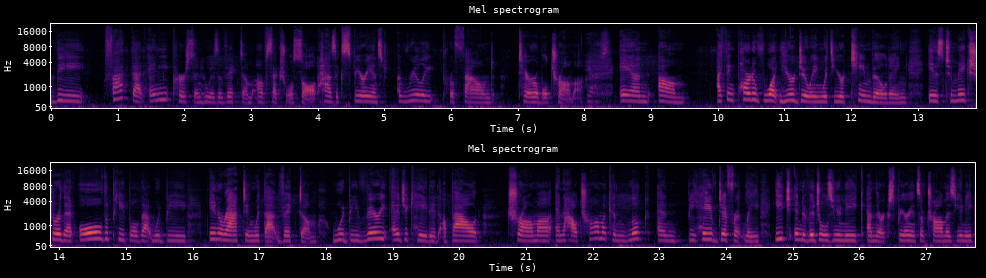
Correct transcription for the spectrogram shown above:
the fact that any person who is a victim of sexual assault has experienced a really profound, terrible trauma. Yes. And um, I think part of what you're doing with your team building is to make sure that all the people that would be interacting with that victim would be very educated about trauma and how trauma can look and behave differently. Each individual is unique and their experience of trauma is unique.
